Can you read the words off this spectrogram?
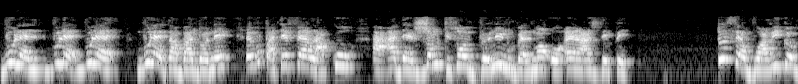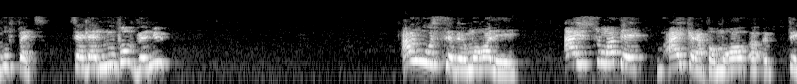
vous les, vous les, vous vous abandonnez et vous partez faire la cour à, des gens qui sont venus nouvellement au RHDP. Toutes ces voiries que vous faites, c'est des nouveaux venus. Alors, c'est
